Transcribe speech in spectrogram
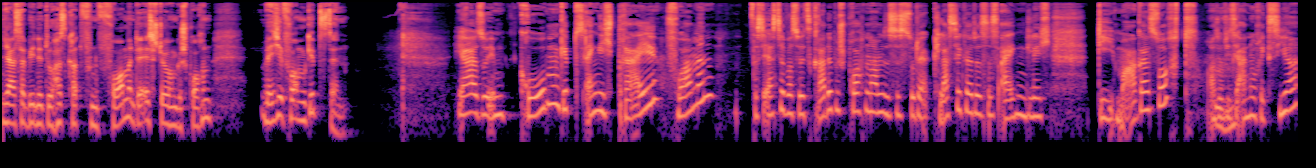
Ja, Sabine, du hast gerade von Formen der Essstörung gesprochen. Welche Formen gibt es denn? Ja, also im Groben gibt es eigentlich drei Formen. Das erste, was wir jetzt gerade besprochen haben, das ist so der Klassiker, das ist eigentlich die Magersucht, also mhm. diese Anorexia,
